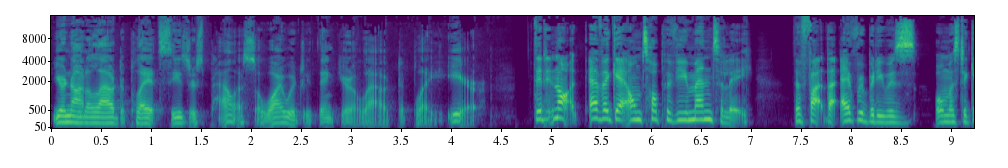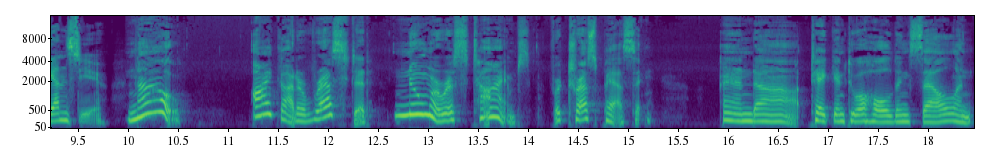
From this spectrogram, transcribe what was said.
You're not allowed to play at Caesar's Palace, so why would you think you're allowed to play here? Did it not ever get on top of you mentally? The fact that everybody was almost against you? No. I got arrested numerous times for trespassing and uh, taken to a holding cell and,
